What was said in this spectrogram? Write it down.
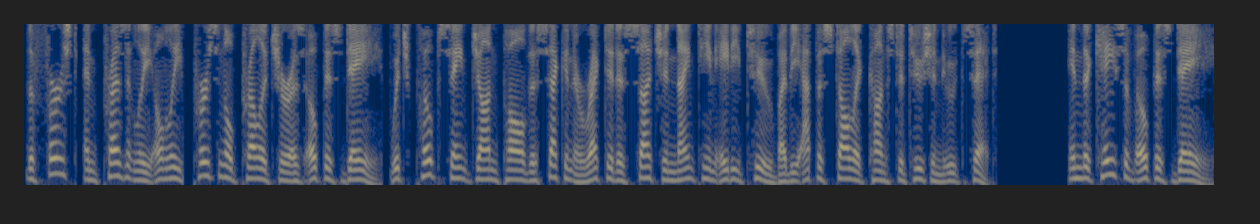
The first, and presently only, personal prelature is Opus Dei, which Pope St. John Paul II erected as such in 1982 by the Apostolic Constitution Ut Sit. In the case of Opus Dei,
